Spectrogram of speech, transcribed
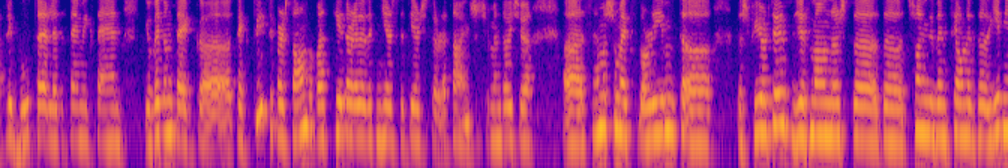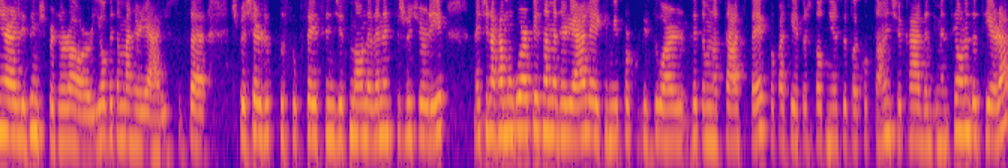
atribute le të themi kthehen jo vetëm tek tek ti si person, por patjetër edhe tek njerëzit e tjerë që të rrethojnë, kështu që mendoj që uh, sa më shumë eksplorim të të shpirtit, gjithmonë është të çon në dimensione, të jep një realizim shpirtëror, jo vetëm material, sepse shpeshherë të suksesin gjithmonë edhe ne si shoqëri, uh, Meqë na ka munguar pjesa materiale e kemi përkufizuar vetëm në këtë aspekt, por patjetër sot njerëzit po e kuptojnë që ka edhe dimensione të tjera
